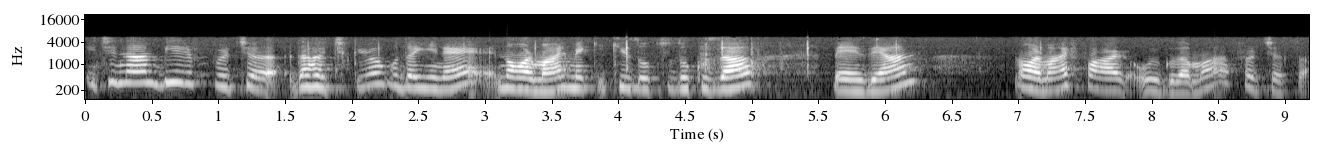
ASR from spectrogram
İçinden bir fırça daha çıkıyor. Bu da yine normal MAC 239'a benzeyen normal far uygulama fırçası.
